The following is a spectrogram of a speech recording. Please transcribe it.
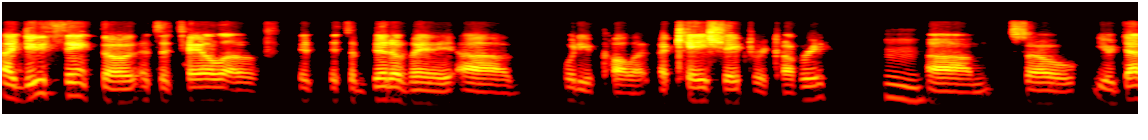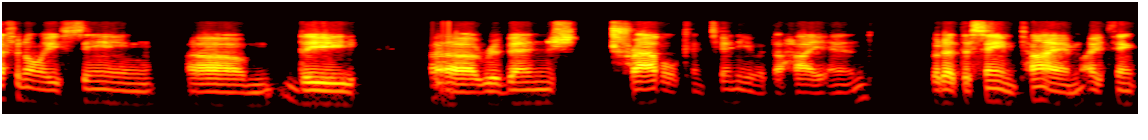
I do think though it's a tale of it, it's a bit of a uh, what do you call it? A K-shaped recovery. Mm. Um, so you're definitely seeing um, the uh, revenge travel continue at the high end but at the same time i think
